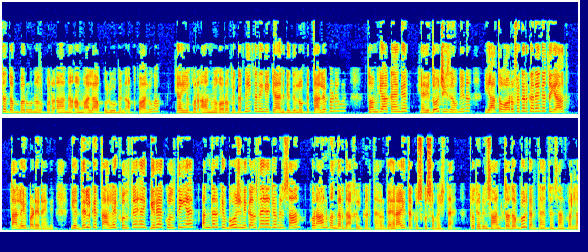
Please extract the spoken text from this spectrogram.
تدبرون القرآن ام اللہ قلوب ان اقبال ہوا کیا یہ قرآن میں غور و فکر نہیں کریں گے کیا ان کے دلوں پہ تالے پڑے ہوئے تو ہم کیا کہیں گے؟ یعنی دو چیزیں ہوں گی نا، یا تو غور و فکر کریں گے تو یا تالے ہی پڑے رہیں گے۔ یہ دل کے تالے کھلتے ہیں گرے کھلتی ہیں، اندر کے بوجھ نکلتے ہیں جب انسان قرآن کو اندر داخل کرتا ہے اور گہرائی تک اس کو سمجھتا ہے۔ تو جب انسان تدبر کرتا ہے تو انسان کو اللہ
